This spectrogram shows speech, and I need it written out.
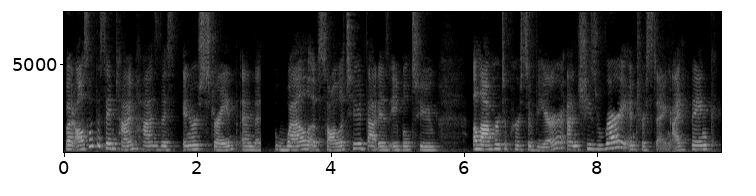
but also at the same time has this inner strength and this well of solitude that is able to allow her to persevere. And she's very interesting. I think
